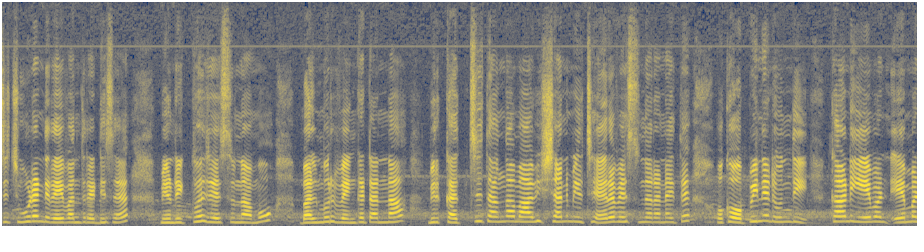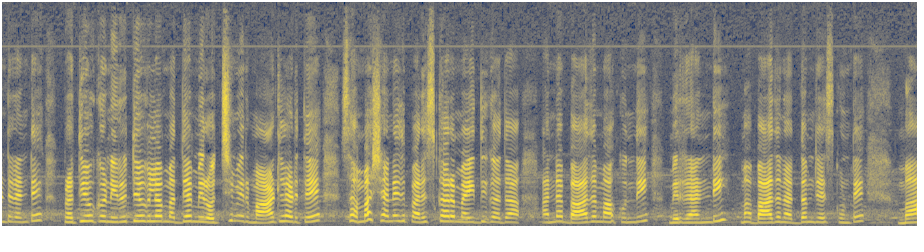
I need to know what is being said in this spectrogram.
వచ్చి చూడండి రేవంత్ రెడ్డి సార్. మేము రిక్వెస్ట్ చేస్తున్నాము బల్మూరి వెంకటన్న మీరు ఖచ్చితంగా మా విషయాన్ని మీరు చేరవేస్తున్నారని అయితే ఒక ఒపీనియన్ ఉంది. కానీ ఏమం ఏమంటారంటే ప్రతి ఒక్క నిరుద్యోగుల మధ్య మీరు వచ్చి మీరు మాట్లాడితే సమస్య అనేది పరిష్కారం అయింది కదా అన్న బాధ మాకుంది. మీరు రండి మా బాధను అర్థం చేసుకుంటే మా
